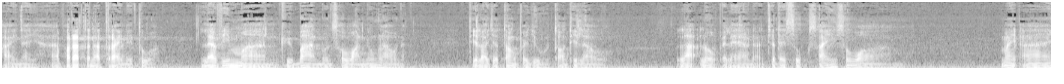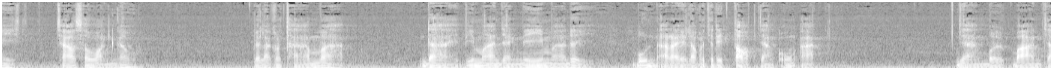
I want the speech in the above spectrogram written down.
ภายใน หาพระรัตนตรัยในตัว และวิมานคือบ้านบนสวรรค์ของเรานะที่เราจะต้องไปอยู่ตอนที่เราละโลกไปแล้วนะจะได้สุขใสสว่าง ไม่อายชาวสวรรค์เขาเวลาเขาถามว่าได้วิมานอย่างนี้มาด้วยบุญอะไรเราก็จะได้ตอบอย่างองอาจ อย่างเบิกบานใจ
